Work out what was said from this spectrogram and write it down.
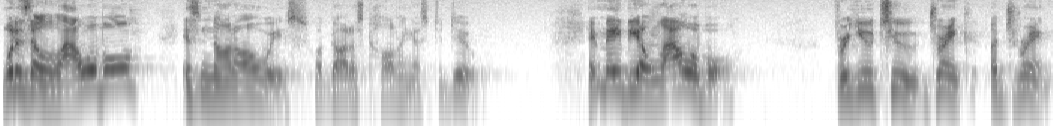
what is allowable, is not always what God is calling us to do. It may be allowable for you to drink a drink,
